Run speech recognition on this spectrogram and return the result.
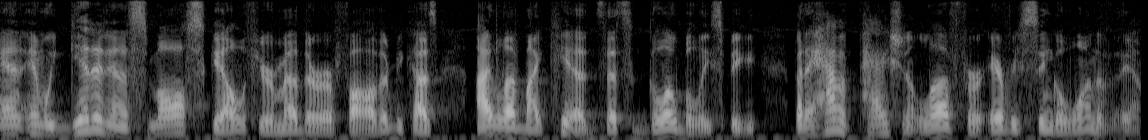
and, and we get it in a small scale if you're a mother or a father because I love my kids. That's globally speaking. But I have a passionate love for every single one of them.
